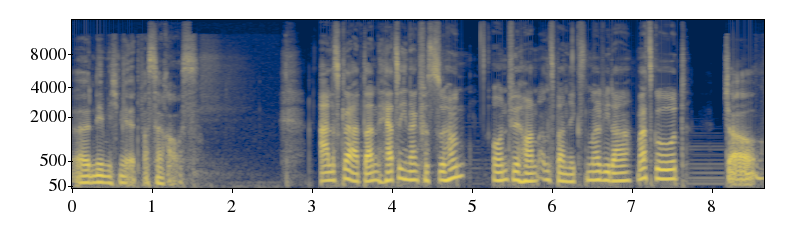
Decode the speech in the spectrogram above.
äh, nehme ich mir etwas heraus. Alles klar, dann herzlichen Dank fürs Zuhören und wir hören uns beim nächsten Mal wieder. Macht's gut. Ciao.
